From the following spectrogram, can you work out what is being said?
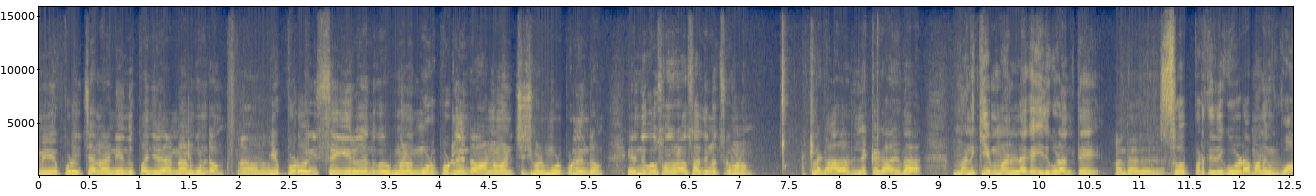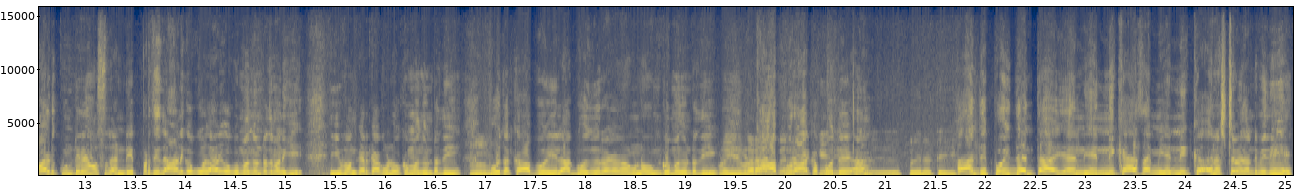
మేము ఎప్పుడో ఇచ్చాం కానీ ఎందుకు పని చేయాలని మేము అనుకుంటాం. ఎప్పుడో ఇస్తే ఈ రోజు ఎందుకు మనం మూడు పూటలు తింటాం అన్నం అని ఇచ్చేసి మనం మూడు పూటలు తింటాం. ఎందుకు సంవత్సరం ఒకసారి తినొచ్చు మనం? అట్లా కాదు అది లెక్క కాదు కదా. మనకి మనలాగా ఇది కూడా అంతే. సో ప్రతిది కూడా మనం వాడుకుంటేనే వస్తుందండి. ప్రతి దానికి ఒక దానికి ఒక మంది ఉంటుంది మనకి. ఈ వంకర కాకుండా ఒక మంది ఉంటుంది. పూత కాపు ఇలా గోధుమ కాకుండా ఇంకో మంది ఉంటుంది. కాపు రాకపోతే అంతే పోయిద్ది ఎంత ఎన్ని- క్యాస మీ ఎన్ని క- నష్టం ఏంటంటే మీది?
